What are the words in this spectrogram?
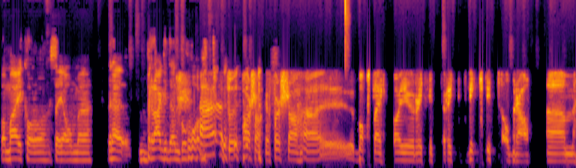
vad Mike har att säga om eh, den här bragden på Hovet? Äh, ett par saker. Första, uh, boxplay var ju riktigt, riktigt viktigt och bra. Um,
